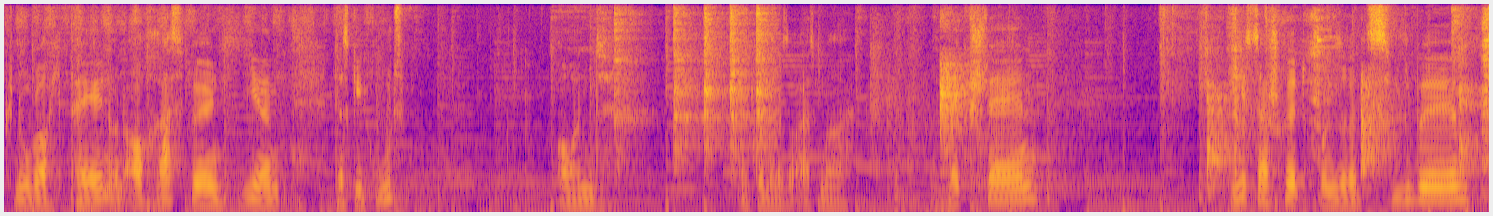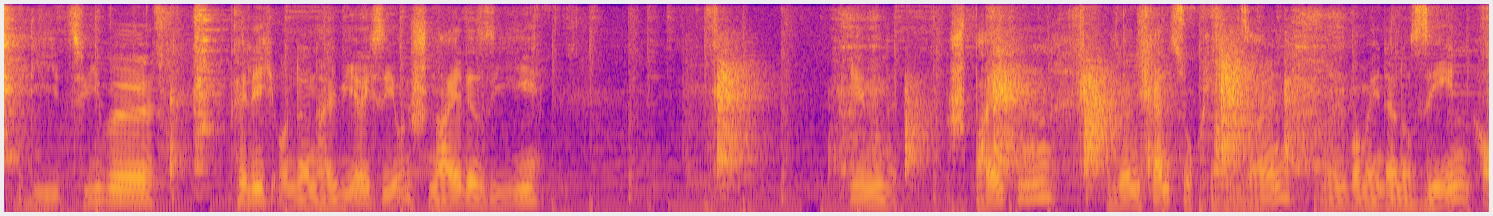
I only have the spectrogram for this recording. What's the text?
Knoblauchpellen und auch Raspeln hier. Das geht gut. Und dann können wir das auch erstmal wegstellen. Nächster Schritt, unsere Zwiebel. Die Zwiebel pelle ich und dann halbiere ich sie und schneide sie in Spalten. Die sollen nicht ganz so klein sein. Die wollen wir hinterher noch sehen, auch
